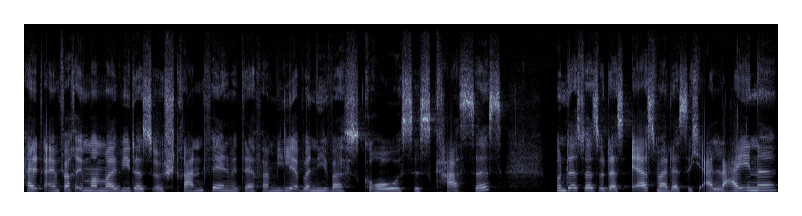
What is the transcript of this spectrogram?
Halt einfach immer mal wieder so Strandferien mit der Familie, aber nie was Großes, Krasses. Und das war so das erste Mal, dass ich alleine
